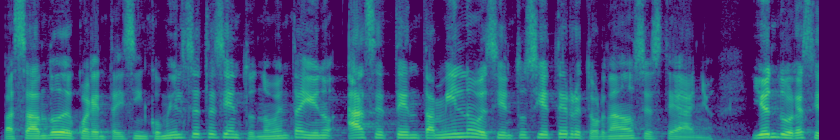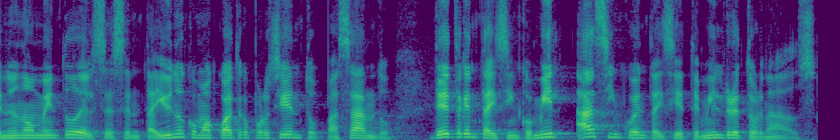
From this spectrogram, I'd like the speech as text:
pasando de 45.791 a 70.907 retornados este año, y Honduras tiene un aumento del 61,4%, pasando de 35.000 a 57.000 retornados.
